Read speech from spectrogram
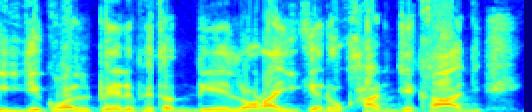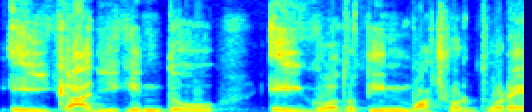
এই যে গল্পের ভেতর দিয়ে লড়াইকে রোখার যে কাজ, এই কাজই কিন্তু এই গত তিন বছর ধরে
